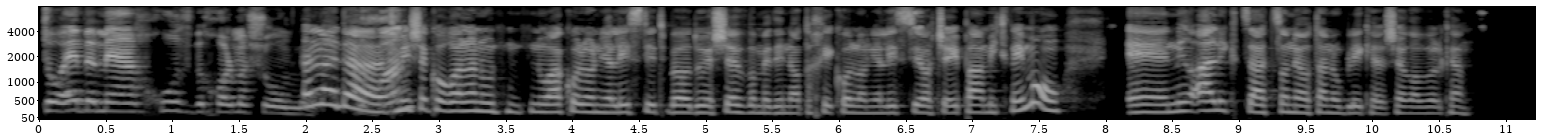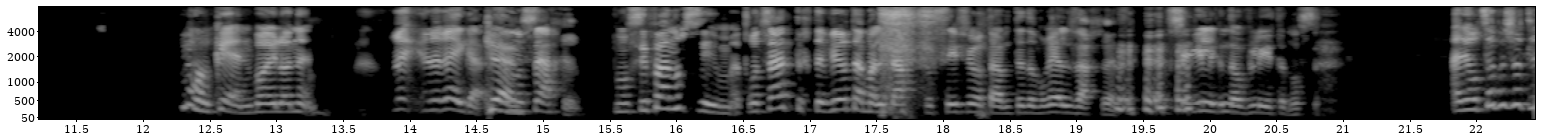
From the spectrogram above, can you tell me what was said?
טועה במאה אחוז בכל מה שהוא אומר. אני לא יודעת, נכון? מי שקורא לנו תנועה קולוניאליסטית בעוד הוא יושב במדינות הכי קולוניאליסטיות שאי פעם התקיימו, אה, נראה לי קצת שונא אותנו בלי קשר, אבל כן. לא, כן, בואי לא נ... ר- רגע, כן. זה נושא אחר. מוסיפה נושאים. את רוצה, תכתבי אותם על דף, תוסיפי אותם, תדברי על זה אחרי זה. תפסיקי לגנוב לי את הנושא. אני רוצה פשוט ל-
